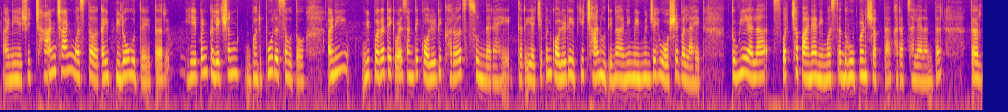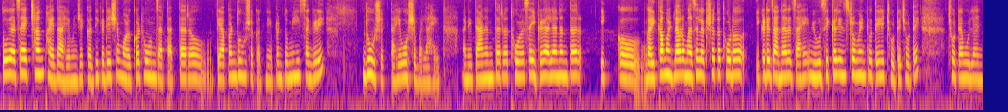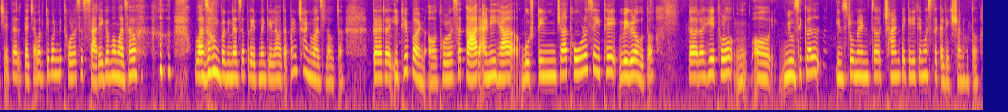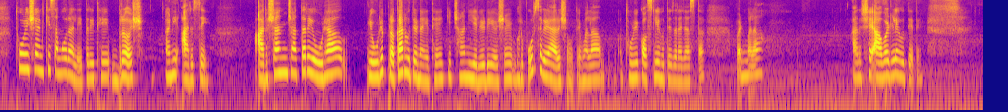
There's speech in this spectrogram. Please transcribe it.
आणि अशी छान छान मस्त काही पिलो होते तर हे पण कलेक्शन भरपूर असं होतं. आणि मी परत एक वेळ सांगते क्वालिटी खरंच सुंदर आहे. तर याची पण क्वालिटी इतकी छान होती ना आणि मेन म्हणजे हे वॉशेबल आहेत. तुम्ही याला स्वच्छ पाण्याने मस्त धुवू पण शकता खराब झाल्यानंतर. तर तो त्याचा एक छान फायदा आहे म्हणजे कधी कधी असे मळकट होऊन जातात तर ते आपण धुवू शकत नाही. पण तुम्ही ही सगळी धुवू शकता हे वॉशेबल आहेत. आणि त्यानंतर थोडंसं इकडे आल्यानंतर एक गायिका म्हटल्यावर माझं लक्ष तर थोडं इकडे जाणारच आहे. म्युझिकल इन्स्ट्रुमेंट होते हे छोटे छोटे छोट्या मुलांचे. तर त्याच्यावरती पण मी थोडंसं सारेगम माझं वाजवून बघण्याचा प्रयत्न केला होता पण छान वाजला होता. तर इथे पण थोडंसं कार आणि ह्या गोष्टींच्या थोडंसं इथे वेगळं होतं. तर हे थोडं म्युझिकल इन्स्ट्रुमेंटचं छानपैकी तिथे मस्त कलेक्शन होतं. थोडेसे आणखी समोर आले तर इथे ब्रश आणि आरसे. आरशांच्या तर एवढ्या एवढे प्रकार होते ना इथे की छान एल ई डी असे भरपूर सगळे आरसे होते. मला थोडे कॉस्टली होते जरा जास्त पण मला आरसे आवडले होते ते.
